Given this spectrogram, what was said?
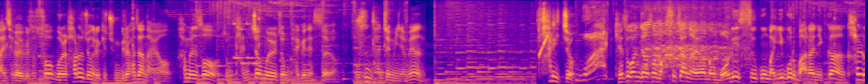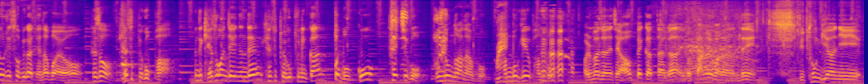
아니 제가 여기서 수업을 하루 종일 이렇게 준비를 하잖아요. 하면서 좀 단점을 좀 발견했어요. 무슨 단점이냐면 살 있죠? 계속 앉아서 막 쓰잖아요. 막 머리 쓰고 막 입으로 말하니까 칼로리 소비가 되나 봐요. 그래서 계속 배고파. 근데 계속 앉아 있는데 계속 배고프니까 또 먹고 살찌고 운동도 안 하고 반복이에요 반복. 얼마 전에 제가 아웃백 갔다가 이거 빵을 받았는데 유통기한이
